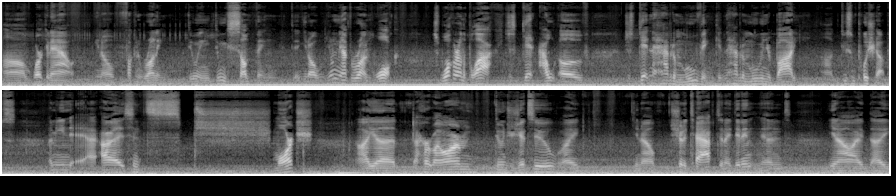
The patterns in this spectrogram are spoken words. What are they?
um, working out, you know, fucking running, doing doing something. You know, you don't even have to run. Walk, just walk around the block. Just get out of, just get in the habit of moving. Get in the habit of moving your body. Uh, do some push-ups. I mean, I, I since March, I uh, I hurt my arm doing jujitsu. I, you know, should have tapped and I didn't, and you know, I, I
